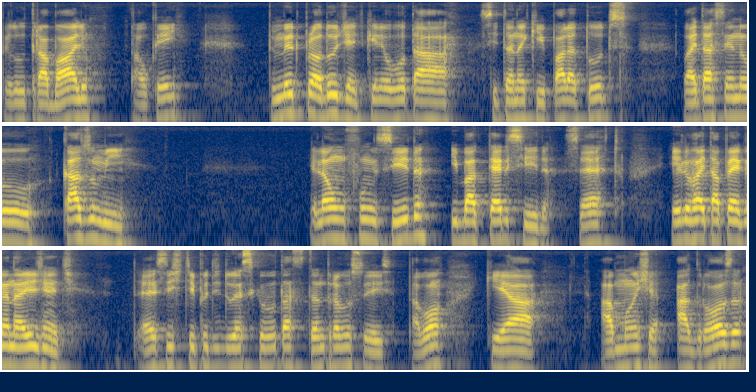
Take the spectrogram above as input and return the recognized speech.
pelo trabalho, tá ok? Primeiro produto, gente, que eu vou estar citando aqui para todos, vai estar sendo o Casumim ele é um fungicida e bactericida, certo? Ele vai estar tá pegando aí, gente, esses tipos de doenças que eu vou estar tá citando para vocês, tá bom? Que é a, a mancha agrosa,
